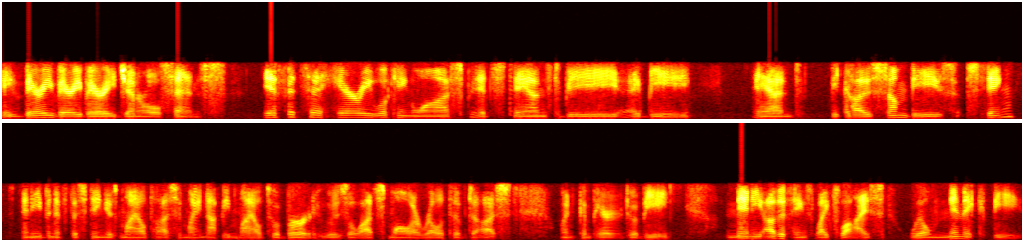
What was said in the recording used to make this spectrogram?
a very, very, very general sense, if it's a hairy looking wasp, it stands to be a bee. And because some bees sting, and even if the sting is mild to us, it might not be mild to a bird who is a lot smaller relative to us when compared to a bee. Many other things, like flies, will mimic bees.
